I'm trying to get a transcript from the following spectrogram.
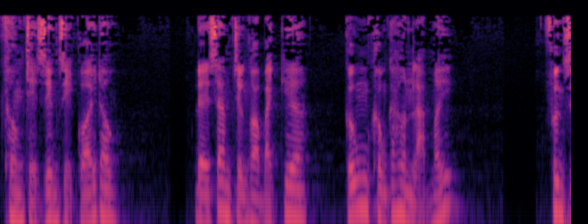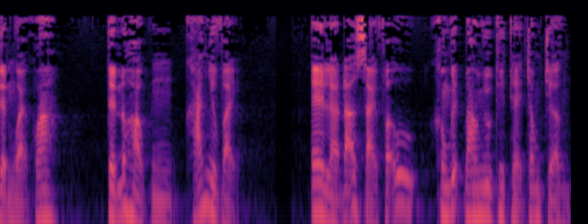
Không chỉ riêng gì cô ấy đâu. Để xem trường hợp Bạch kia cũng không khác hơn là mấy. Phương diện ngoại khoa, tên nó học khá như vậy, e là đã giải phẫu không biết bao nhiêu thi thể trong trường.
